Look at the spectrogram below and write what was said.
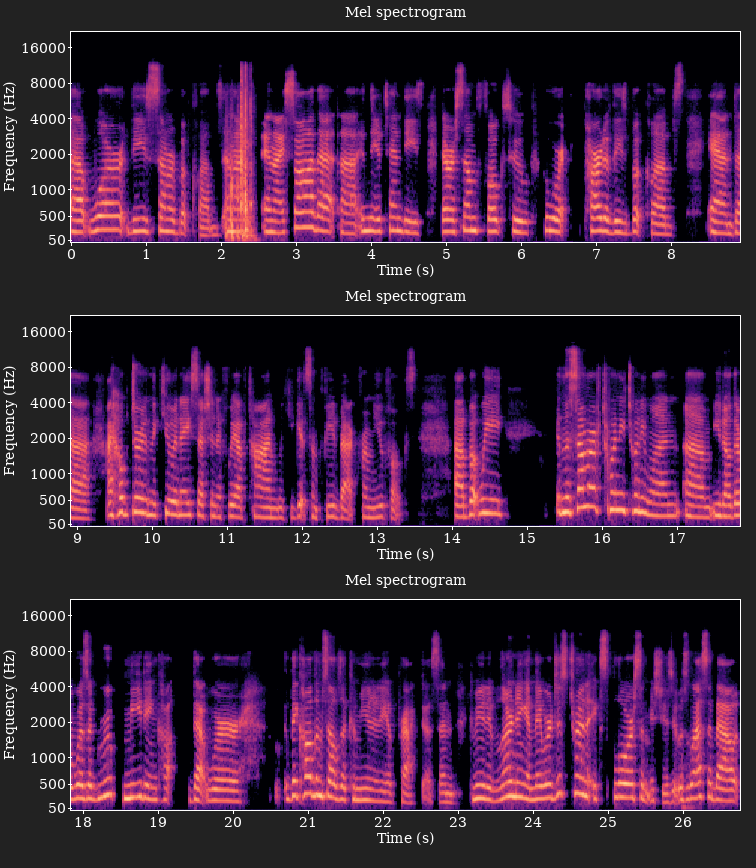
uh, were these summer book clubs, and I and I saw that uh, in the attendees there are some folks who who were part of these book clubs, and uh, I hope during the Q and A session, if we have time, we could get some feedback from you folks. Uh, but we, in the summer of 2021, um, you know, there was a group meeting that were they called themselves a community of practice and community of learning. And they were just trying to explore some issues. It was less about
